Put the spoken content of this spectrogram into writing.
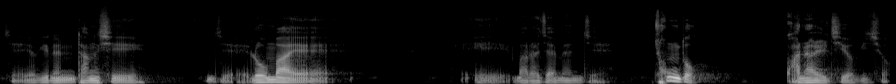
이제 여기는 당시 이제 로마의 이 말하자면 이제 총독 관할 지역이죠.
